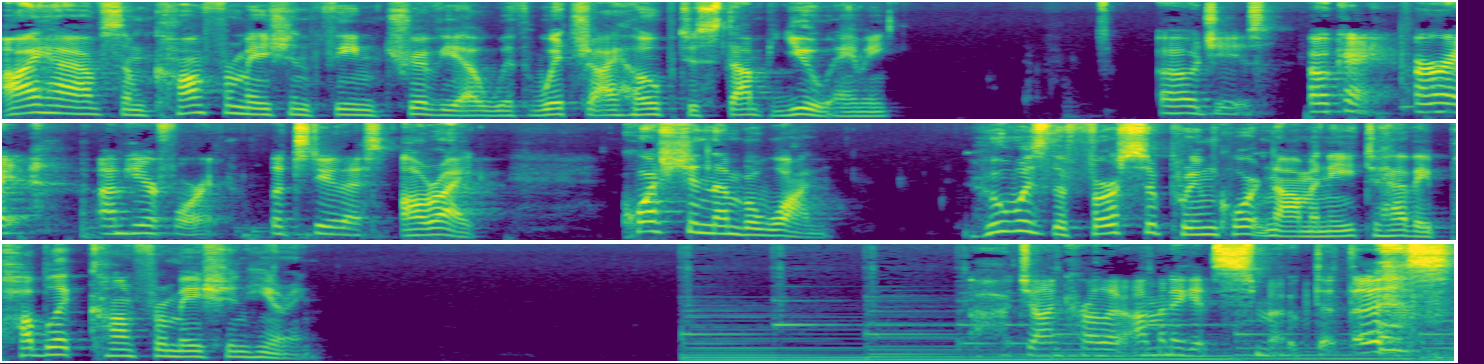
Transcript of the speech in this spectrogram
I have some confirmation theme trivia with which I hope to stump you, Amy. Oh, geez. Okay. All right. I'm here for it. Let's do this. All right. Question number one Who was the first Supreme Court nominee to have a public confirmation hearing? Oh, Carlo, I'm gonna get smoked at this.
